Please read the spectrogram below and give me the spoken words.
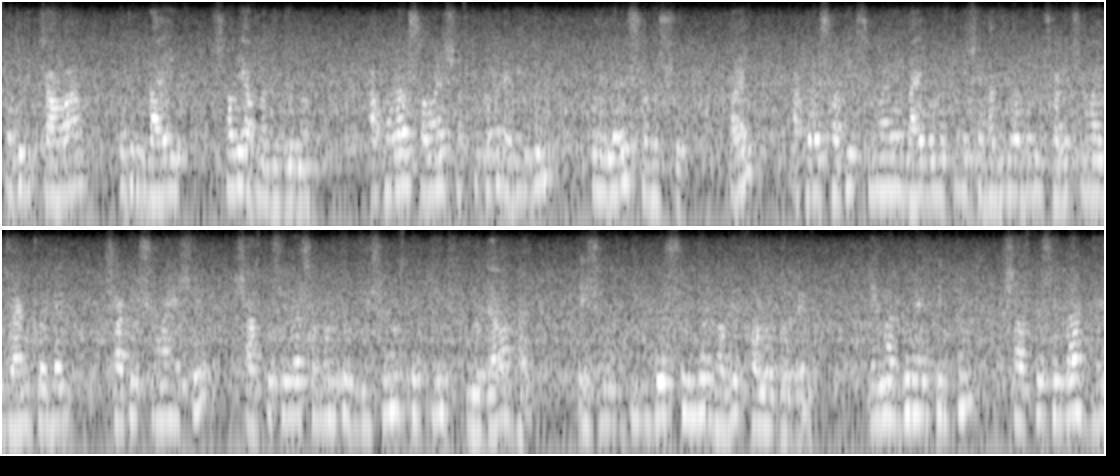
প্রতিটি চাওয়া প্রতিটি লাইভ সবই আপনাদের জন্য। আপনারা সময়ের স্বাস্থ্য কথার এক একজন পরিবারের সদস্য। তাই আপনারা সঠিক সময়ে লাইভ অনুষ্ঠানে এসে হাজির হবেন, সঠিক সময়ে জয়েন করবেন, সঠিক সময়ে এসে স্বাস্থ্যসেবা সম্বন্ধিত যে সমস্ত টিপসগুলো দেওয়া হয়, এই সমস্ত টিপসগুলো সুন্দরভাবে ফলো করবেন। এর মাধ্যমে কিন্তু স্বাস্থ্যসেবার যে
